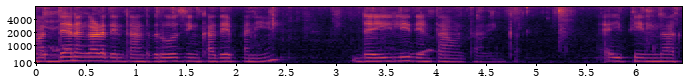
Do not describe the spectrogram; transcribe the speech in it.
మధ్యాహ్నం కూడా తింటా ఉంటుంది రోజు ఇంకా అదే పని. డైలీ తింటూ ఉంటుంది ఇంకా. అయిపోయిందాక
